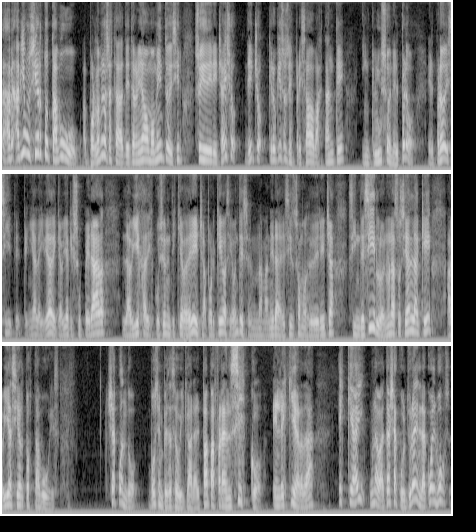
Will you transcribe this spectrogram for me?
Había un cierto tabú, por lo menos hasta determinado momento, de decir, soy de derecha. Eso, de hecho, creo que eso se expresaba bastante incluso en el PRO. El PRO tenía la idea de que había que superar la vieja discusión entre izquierda y derecha, porque básicamente es una manera de decir somos de derecha sin decirlo, en una sociedad en la que había ciertos tabúes. Ya cuando vos empezás a ubicar al Papa Francisco en la izquierda, es que hay una batalla cultural en la cual vos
